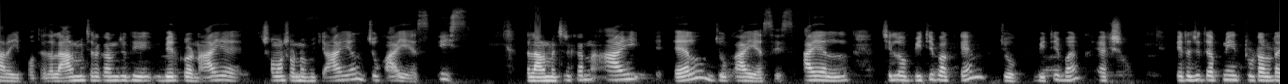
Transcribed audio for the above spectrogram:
আর এই পথে। তাহলে আর্মেচার কারণ যদি বের করেন আই সমান হবে কি? আই এল যোগ আই এস এস তাহলে আর্মেচার কারণ আই এল যোগ I S S I L ছিল বিটি বাঘ টেন যোগ বিটি বাঘ একশো। এটা যদি আপনি টোটালটা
